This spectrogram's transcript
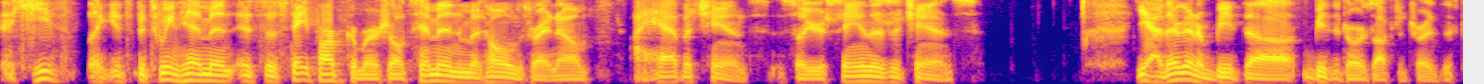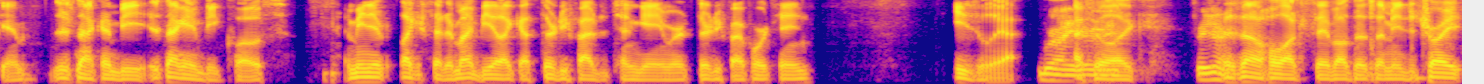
he's like it's between him and it's a State Farm commercial. It's him and Mahomes right now. I have a chance. So you're saying there's a chance? Yeah, they're gonna beat the beat the doors off Detroit this game. There's not gonna be. It's not gonna be close. I mean, it, like I said, it might be like a 35 to 10 game or 35-14 easily. I, Right. I feel right. like for sure. there's not a whole lot to say about this. I mean, Detroit,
